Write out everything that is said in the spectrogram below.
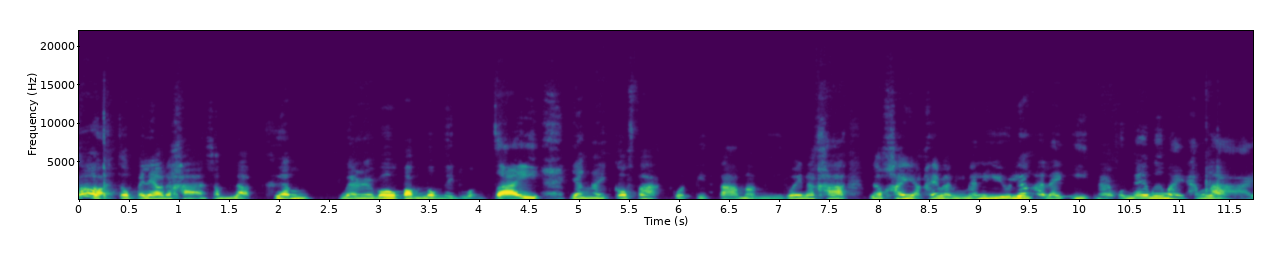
ก็จบไปแล้วนะคะสำหรับเครื่อง wearable ปั๊มนมในดวงใจ ยังไงก็ฝากกดติดตามหมามีด้วยนะคะ แล้วใครอยากให้หมามีมารีวิวเรื่องอะไรอีกนะ คุณแม่มือใหม่ทั้งหลาย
